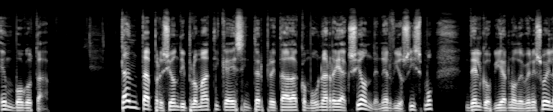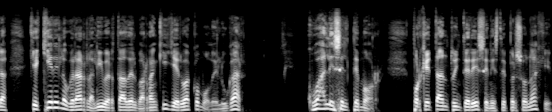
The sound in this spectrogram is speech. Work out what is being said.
en Bogotá. Tanta presión diplomática es interpretada como una reacción de nerviosismo del gobierno de Venezuela que quiere lograr la libertad del barranquillero a como de lugar. ¿Cuál es el temor? ¿Por qué tanto interés en este personaje?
